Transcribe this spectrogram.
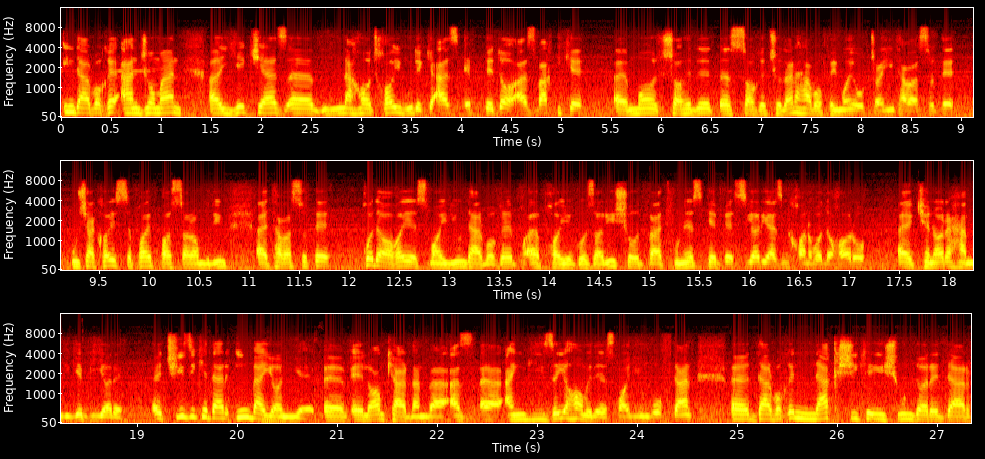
این در واقع انجمن یکی از نهادهایی بوده که از ابتدا از وقتی که ما شاهد ساقط شدن هواپیمای اوکراینی توسط های سپاه پاسداران بودیم توسط خود آقای اسماعیلیون در واقع پایه‌گذاری شد و تونست که بسیاری از این خانواده ها رو کنار همدیگه بیاره. چیزی که در این بیانیه اعلام کردن و از انگیزه حامد اسماعیلیون گفتن در واقع نقشی که ایشون داره در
